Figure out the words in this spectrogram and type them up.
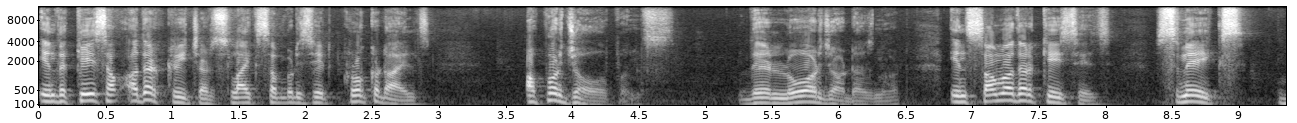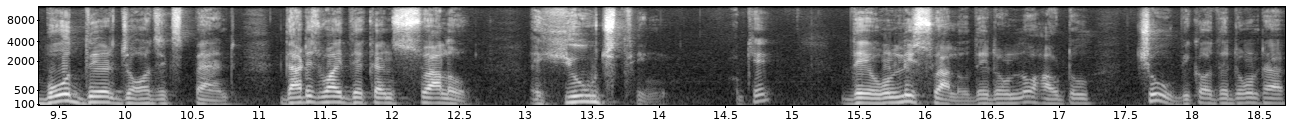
in the case of other creatures like somebody said crocodiles, upper jaw opens, their lower jaw does not. In some other cases, snakes, both their jaws expand. That is why they can swallow a huge thing. Okay? They only swallow, they do not know how to chew because they do not have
